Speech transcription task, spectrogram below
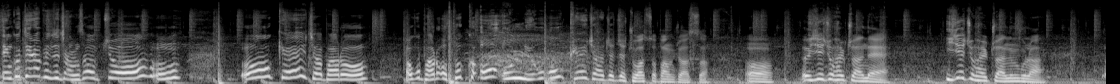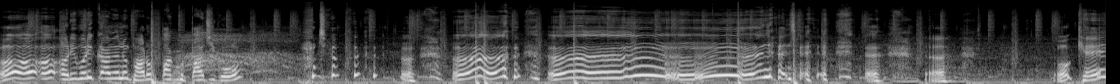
땡코 때리 앞에는 장사 없죠. 어, 오케이, 자 바로 하고 바로 어퍼컷. 어, 올리. 어, 오케이, 자, 자, 자, 좋았어, 방 좋았어. 어, 이제 좀 할 줄 아네. 이제 좀 할 줄 아는구나. 어, 어, 어, 어리버리 까면은 바로 빠꾸 빠지고. 어, 어, 어, 어, 어, 오케이.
